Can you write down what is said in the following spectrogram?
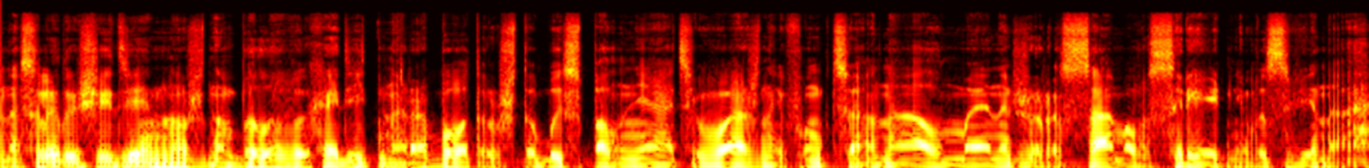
На следующий день нужно было выходить на работу, чтобы исполнять важный функционал менеджера самого среднего звена.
